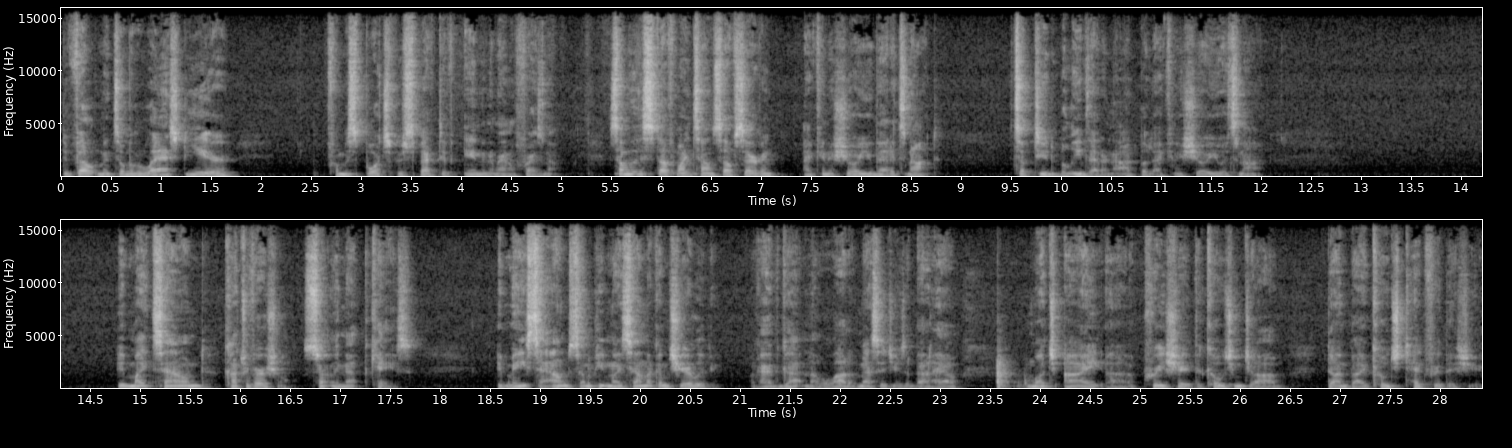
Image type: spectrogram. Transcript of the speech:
developments over the last year from a sports perspective in and around Fresno. Some of this stuff might sound self serving. I can assure you that it's not. It's up to you to believe that or not, but I can assure you it's not. It might sound controversial, certainly not the case. It may sound, some people might sound like I'm cheerleading. Like I've gotten a lot of messages about how much I uh, appreciate the coaching job done by Coach Tedford this year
